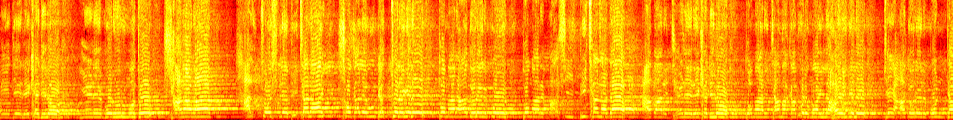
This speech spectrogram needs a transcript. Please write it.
মেজে রেখে দিল। এড়ে গরুর মতো সারা রাত হাল চসলে বিছানায় সকালে উঠে চলে গেলে। তোমার আদরের পর তোমার বাসি বিছানাটা আবার ঝেড়ে রেখে দিল। তোমার জামা কাপড় ময়লা হয়ে গেলে যে আদরের বনটা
